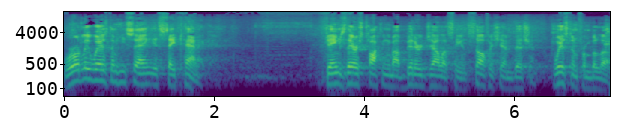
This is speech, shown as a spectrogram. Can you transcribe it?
Worldly wisdom, he's saying, is satanic. James there is talking about bitter jealousy and selfish ambition, wisdom from below,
